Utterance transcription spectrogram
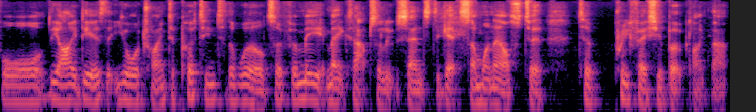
for the ideas that you're trying to put into the world. So for me, it makes absolute sense to get someone else to to preface your book like that.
